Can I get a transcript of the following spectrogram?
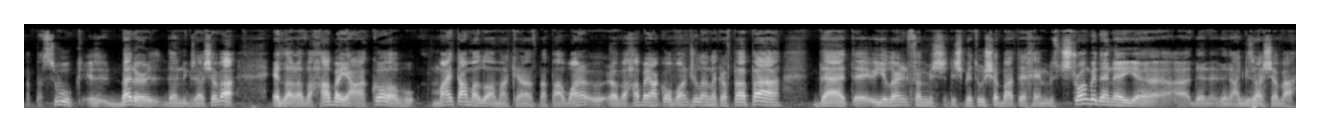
A pasuk is better than Gzera Shava. Ella Rav Bar Yaakov. My tama lo amar Rav Papa. Rav Bar Yaakov. Why don't you learn like Rav Papa that uh, you learn it from Tishbetu Shabbatechem? It's stronger than a uh, than than a Gzera Shava.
